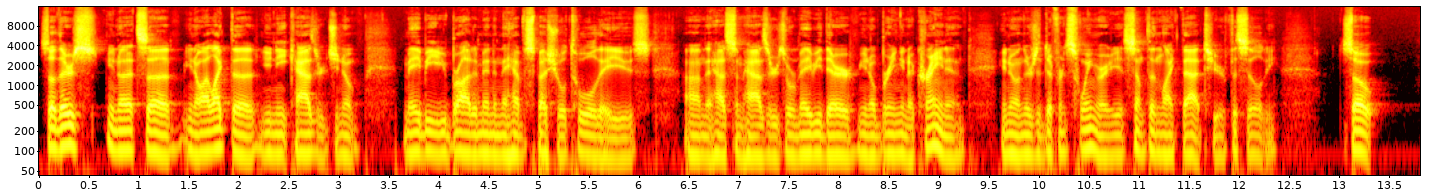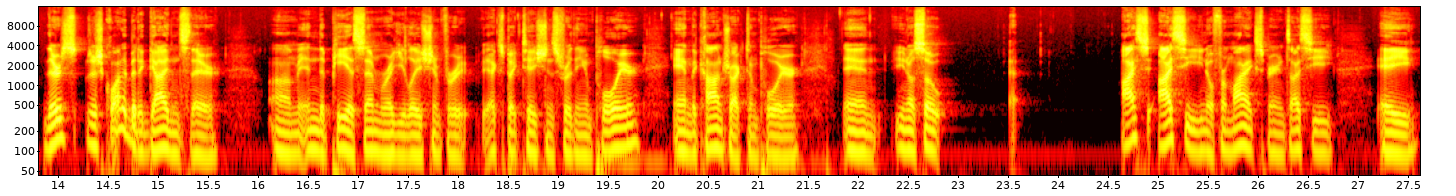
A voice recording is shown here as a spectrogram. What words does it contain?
So there's, you know, that's, uh, you know, I like the unique hazards. You know, maybe you brought them in and they have a special tool they use um, that has some hazards, or maybe they're you know bringing a crane in, you know, and there's a different swing radius, something like that to your facility. So there's there's quite a bit of guidance there um, in the PSM regulation for expectations for the employer and the contract employer, and you know so. I see, I see, you know, from my experience, I see a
